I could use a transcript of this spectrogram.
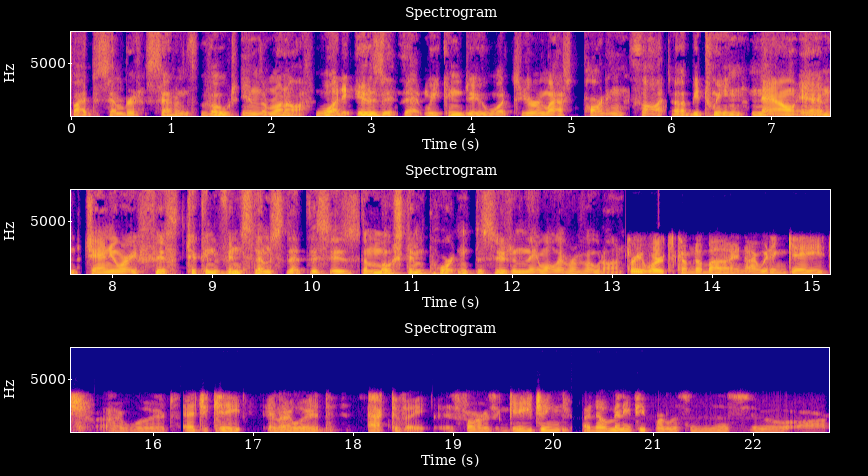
by December 7th, vote in the runoff. What is it that we can do? What's your last parting thought uh, between now and January 5th to convince them that this is the most important decision they will ever vote on? Three words come to mind. I would engage, I would educate, and I would activate. As far as engaging, I know many people are listening to this who are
